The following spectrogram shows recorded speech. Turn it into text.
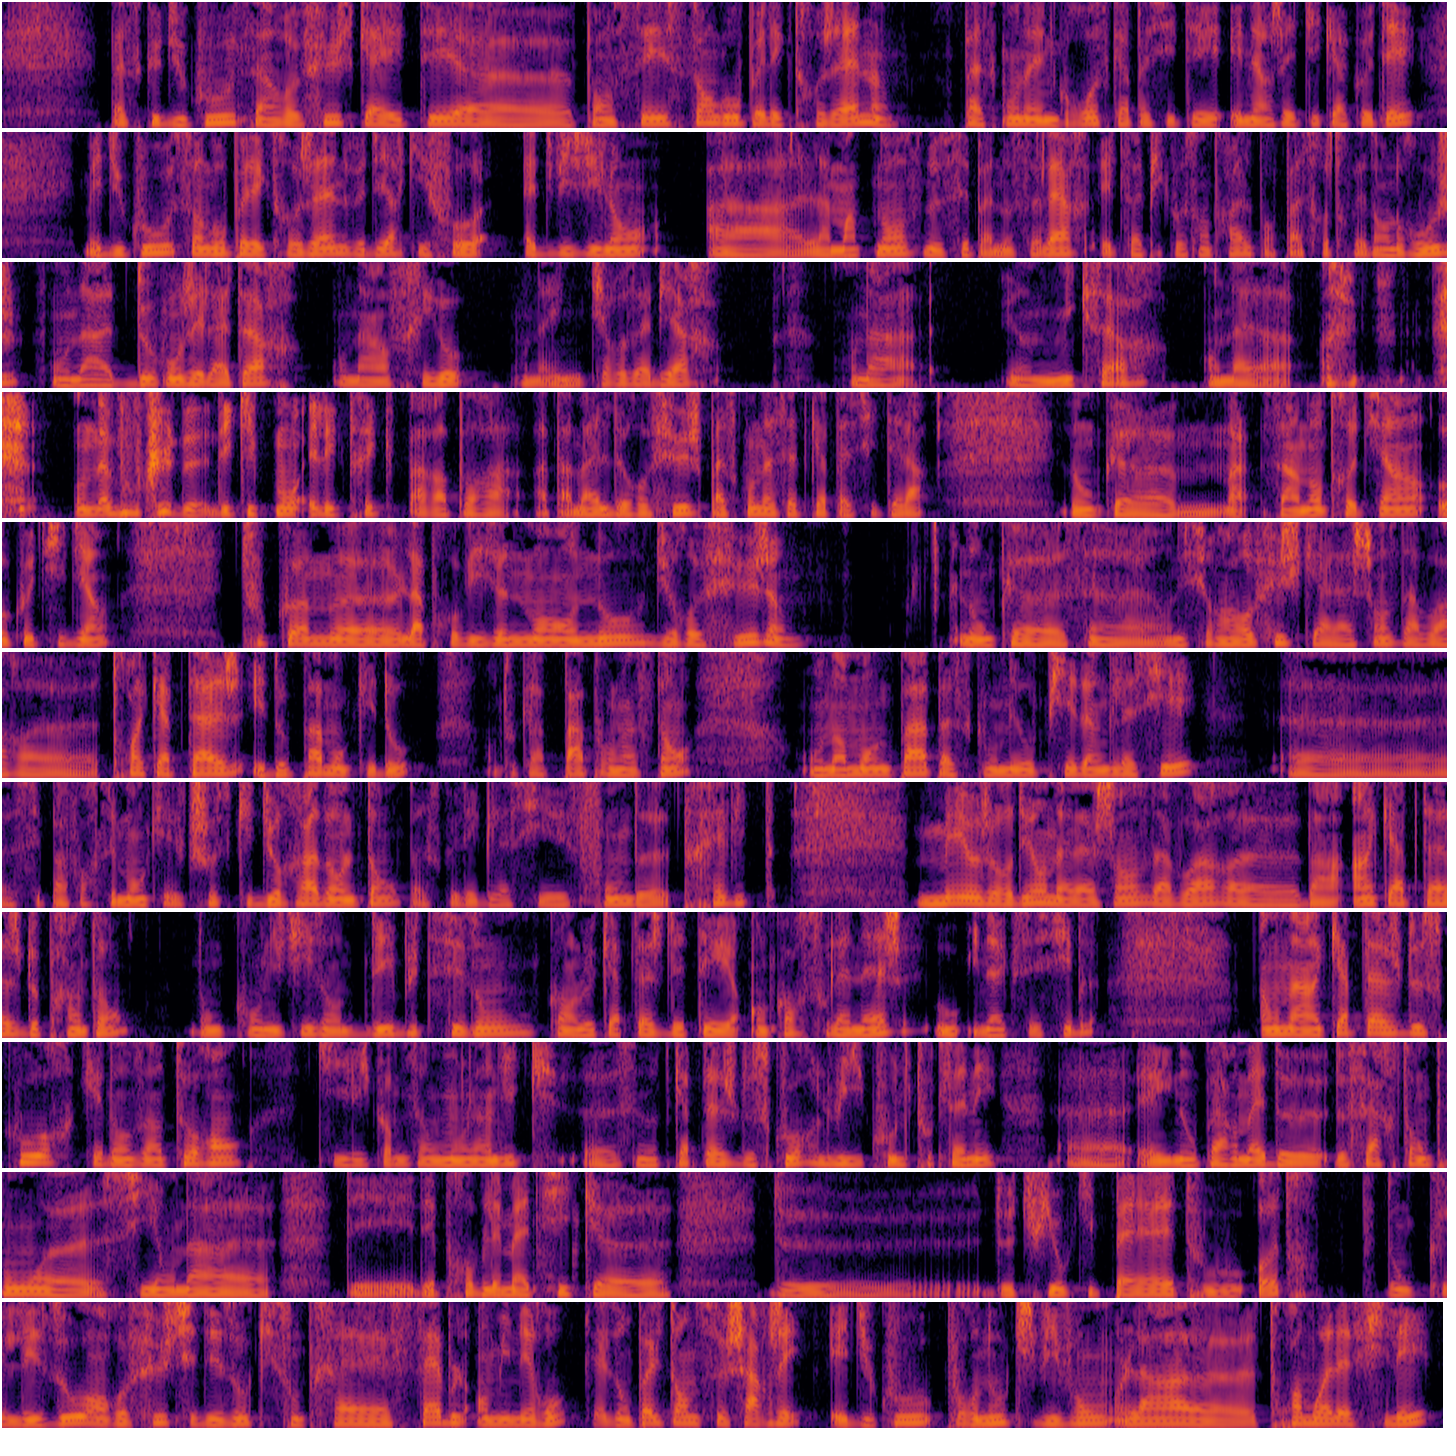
parce que du coup c'est un refuge qui a été euh, pensé sans groupe électrogène parce qu'on a une grosse capacité énergétique à côté. Mais du coup, sans groupe électrogène veut dire qu'il faut être vigilant à la maintenance de ses panneaux solaires et de sa pico centrale pour pas se retrouver dans le rouge. On a deux congélateurs, on a un frigo on a une tireuse à bière, on a un mixeur, on a on a beaucoup d'équipements électriques par rapport à, pas mal de refuges parce qu'on a cette capacité là. Donc euh, c'est un entretien au quotidien, tout comme euh, l'approvisionnement en eau du refuge. Donc euh, on est sur un refuge qui a la chance d'avoir trois captages et de pas manquer d'eau. En tout cas pas pour l'instant. On n'en manque pas parce qu'on est au pied d'un glacier. Euh, c'est pas forcément quelque chose qui durera dans le temps parce que les glaciers fondent très vite. Mais aujourd'hui, on a la chance d'avoir euh, ben, un captage de printemps, donc qu'on utilise en début de saison quand le captage d'été est encore sous la neige ou inaccessible. On a un captage de secours qui est dans un torrent qui, comme ça on l'indique, euh, c'est notre captage de secours. Lui, il coule toute l'année et il nous permet de, faire tampon si on a des, des, problématiques de, de tuyaux qui pètent ou autres. Donc les eaux en refuge, c'est des eaux qui sont très faibles en minéraux. Elles n'ont pas le temps de se charger. Et du coup, pour nous qui vivons là euh, trois mois d'affilée,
